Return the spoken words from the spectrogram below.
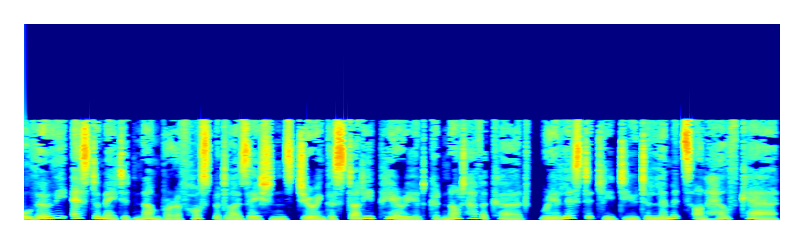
Although the estimated number of hospitalizations during the study period could not have occurred realistically due to limits on health care,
